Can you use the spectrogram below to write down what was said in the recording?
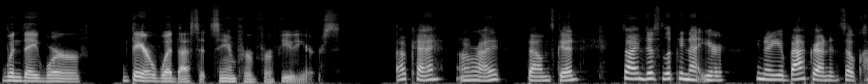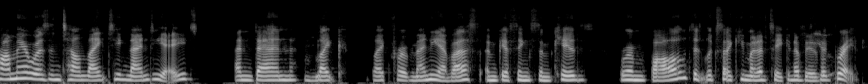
when they were there with us at Sanford for a few years. Okay. All right. Sounds good. So I'm just looking at your, you know, your background. And so Comair was until 1998. And then mm-hmm. like, like for many of us, I'm guessing some kids were involved, it looks like you might have taken a bit of a break.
